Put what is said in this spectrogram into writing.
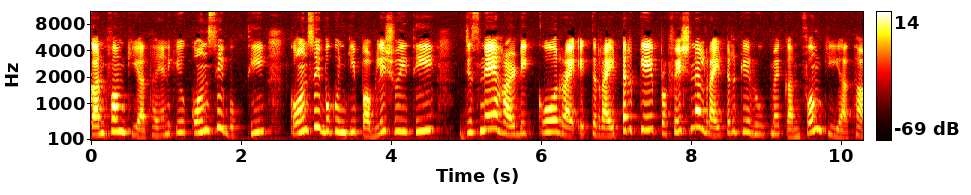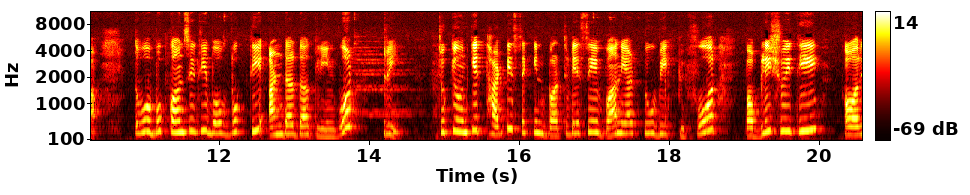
कंफर्म किया था, यानी कि कौन सी बुक थी, कौन सी बुक उनकी पब्लिश हुई थी, जिसने हार्डी को एक राइटर के, प्रोफेशनल राइटर के रूप में कंफर्म किया था तो वो बुक कौन सी थी? वो बुक थी अंडर द ग्रीनवुड ट्री, जो कि उनके थर्टी सेकेंड बर्थडे से वन या टू वीक बिफोर पब्लिश हुई थी। और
